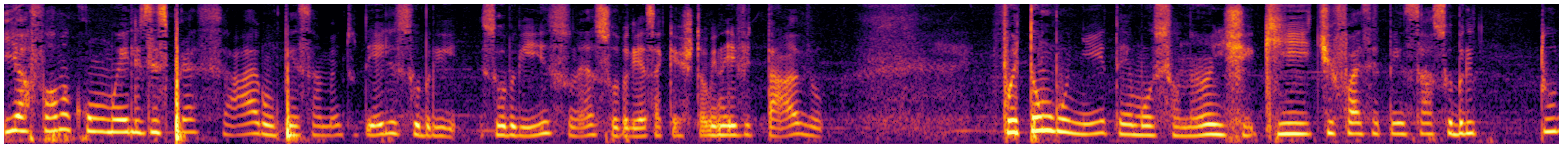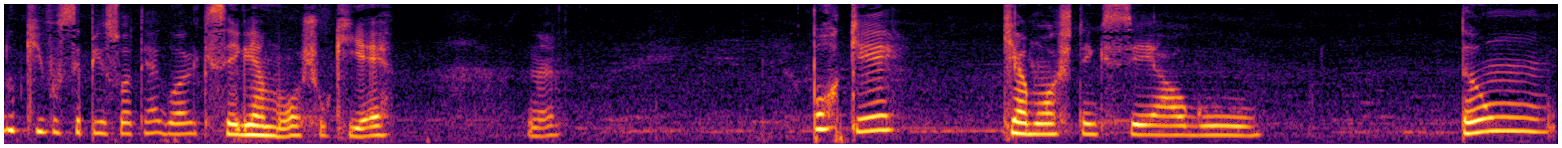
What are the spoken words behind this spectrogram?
E a forma como eles expressaram o pensamento deles sobre, sobre isso, né? Sobre essa questão inevitável foi tão bonita e emocionante que te faz repensar sobre tudo que você pensou até agora que seria a morte, o que é, né? Por que, que a morte tem que ser algo tão.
